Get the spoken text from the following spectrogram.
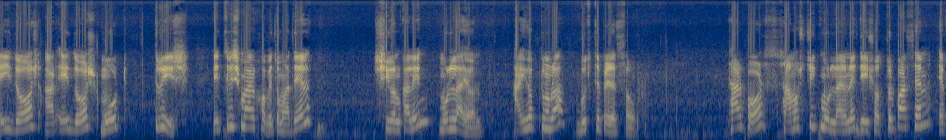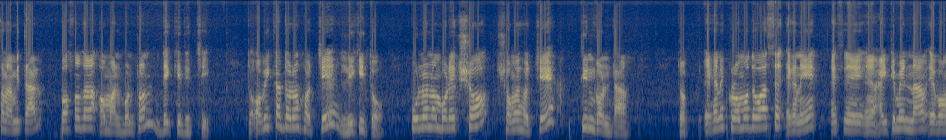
এই দশ আর এই দশ মোট ত্রিশ। এই ত্রিশ মার্ক হবে তোমাদের শিরণকালীন মূল্যায়ন। আই হোপ তোমরা বুঝতে পেরেছ। তারপর সামষ্টিক মূল্যায়নে যেই সত্তর পার্সেন্ট এখন আমি তার প্রশ্ন দ্বারা অমান বন্টন দেখিয়ে দিচ্ছি। তো অভিজ্ঞতা ধরন হচ্ছে লিখিত। পূর্ণ নম্বর একশো, সময় হচ্ছে তিন ঘণ্টা। তো এখানে ক্রম দেওয়া আছে, এখানে আইটেমের নাম এবং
